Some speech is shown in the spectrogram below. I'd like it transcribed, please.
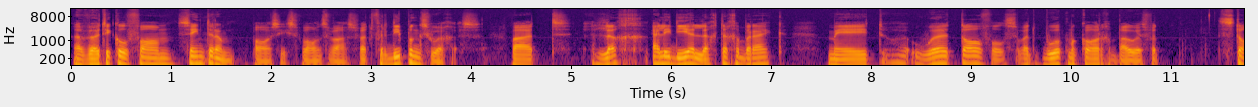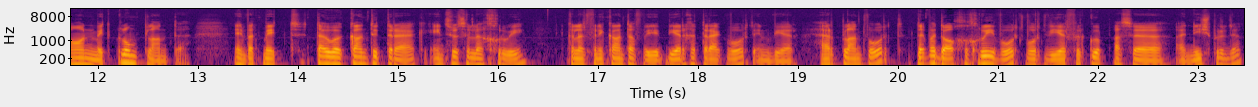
'n vertical farm sentrum basies waar ons was wat verdiepingshoog is wat lig LED ligte gebruik met hoë tafels wat bo op mekaar gebou is wat staan met klompplante en wat met toue kant toe trek en soos hulle groei kan dit van die kant af weer deurgetrek word en weer herplant word. Dit wat daar gegroei word word weer verkoop as 'n 'n niche produk.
